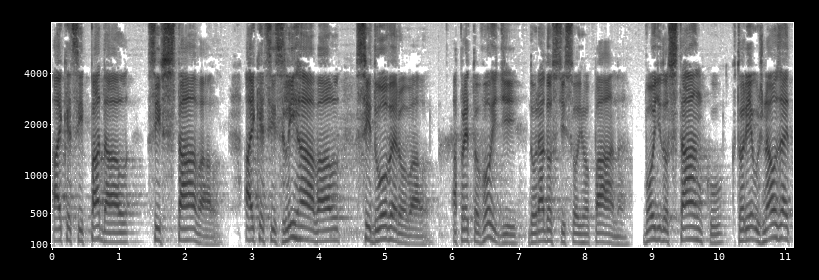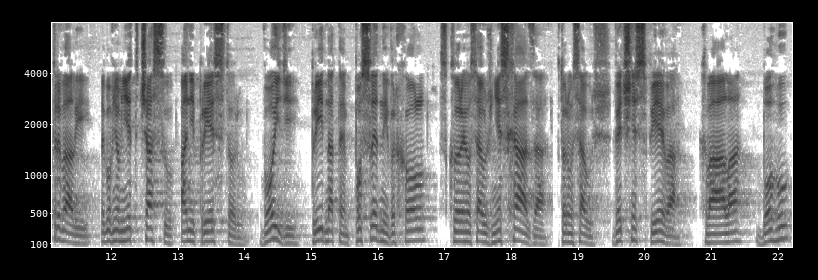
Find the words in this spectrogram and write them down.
aj keď si padal, si vstával. Aj keď si zlyhával, si dôveroval. A preto vojdi do radosti svojho pána. Vojdi do stánku, ktorý je už naozaj trvalý, lebo v ňom nie času ani priestoru. Vojdi, príď na ten posledný vrchol, z ktorého sa už neschádza, v ktorom sa už väčšine spieva Chvála Bohu,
